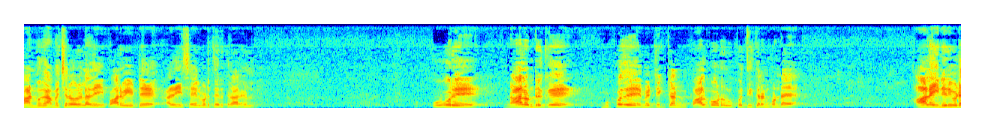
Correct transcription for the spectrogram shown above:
மாண்புமிகு அமைச்சர் அவர்கள் அதை பார்வையிட்டு அதை செயல்படுத்த இருக்கிறார்கள். ஒவ்வொரு நாளொன்றுக்கு முப்பது மெட்ரிக் டன் பால் பவுடர் உற்பத்தி திறன் கொண்ட ஆலை நிறுவிட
